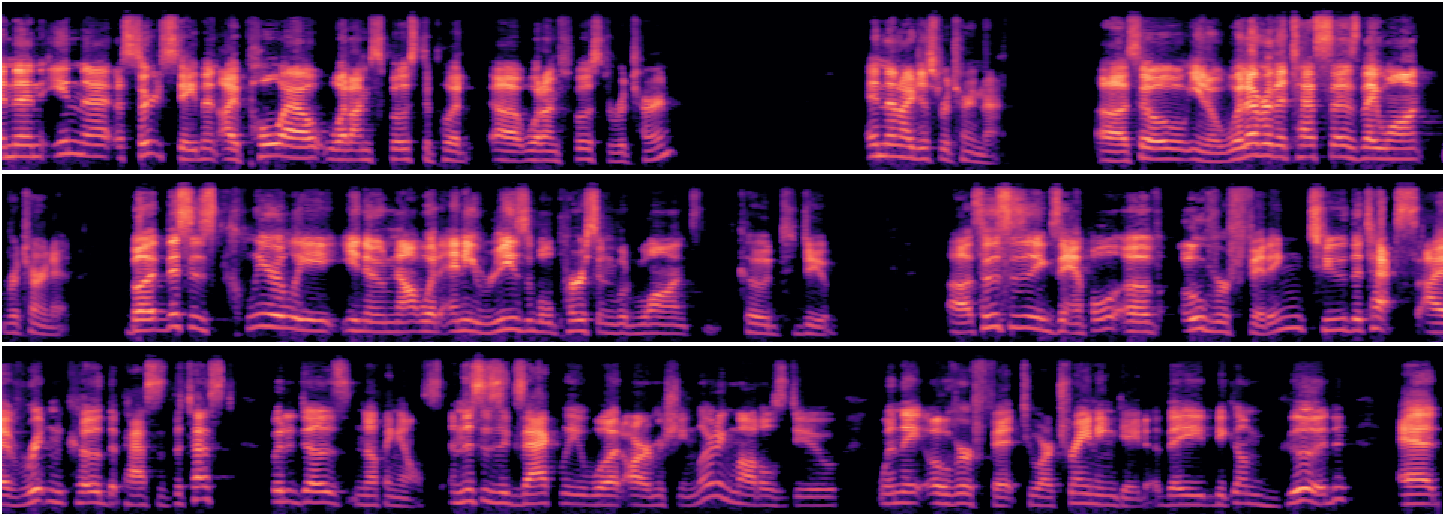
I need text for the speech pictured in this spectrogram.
And then in that assert statement, I pull out what I'm supposed to put, uh, what I'm supposed to return, and then I just return that. Uh, so, you know, whatever the test says they want, return it. But this is clearly, you know, not what any reasonable person would want code to do. Uh, so this is an example of overfitting to the tests. I have written code that passes the test, but it does nothing else. And this is exactly what our machine learning models do when they overfit to our training data. They become good at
